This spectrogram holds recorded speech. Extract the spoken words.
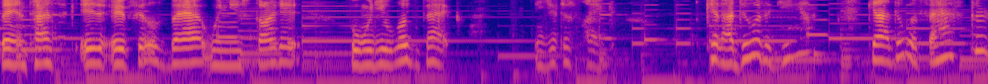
fantastic. It it feels bad when you start it, but when you look back, you're just like, can I do it again? Can I do it faster?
